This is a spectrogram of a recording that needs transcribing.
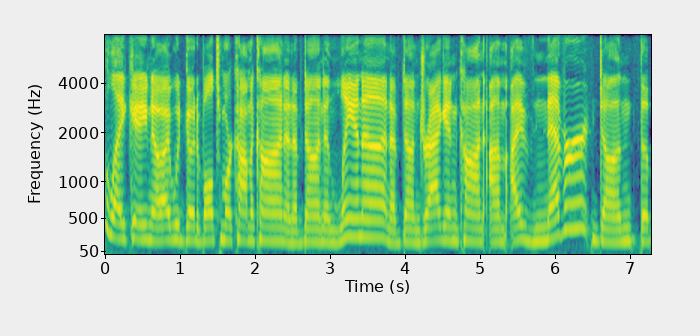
Like, you know, I would go to Baltimore Comic Con and I've done Atlanta and I've done Dragon Con. Um, I've never done the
